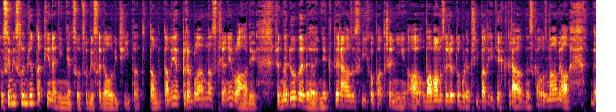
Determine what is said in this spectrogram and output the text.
To si myslím, že taky není něco, co by se dalo vyčítat. Tam, tam je problém na straně vlády, že nedovede některá ze svých opatření, a obávám se, že to bude případ i těch, která dneska oznámila, eh,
